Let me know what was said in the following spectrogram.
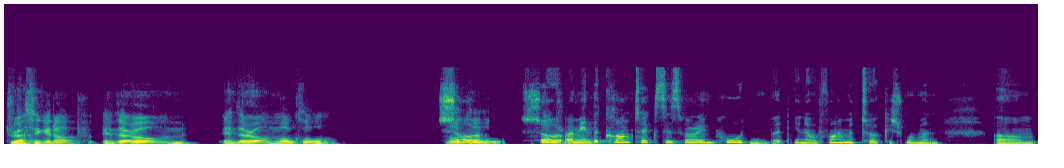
dressing it up in their own in their own local sure local sure culture. i mean the context is very important but you know if i'm a turkish woman um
